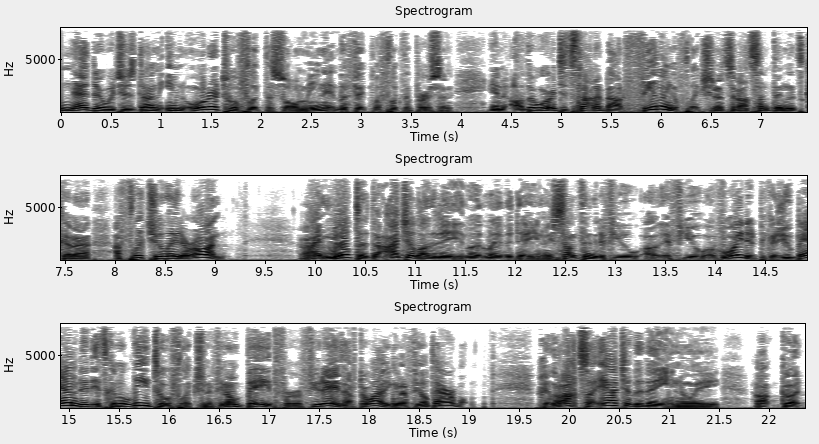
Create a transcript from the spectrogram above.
neder which is done in order to afflict the soul, meaning afflict, afflict the person. In other words, it's not about feeling affliction, it's about something that's to afflict you later on. Right, milta the ajala the day, you know, something that if you uh, if you avoid it because you've banned it, it's going to lead to affliction. If you don't bathe for a few days, after a while, you're going to feel terrible. Oh, good.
